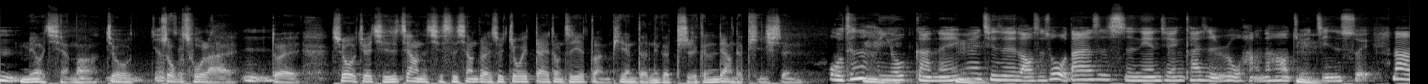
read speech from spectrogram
嗯没有钱嘛，就就做不出来，嗯对，所以我觉得其实这样子其实相对来说就会带动这些短片的那个值跟量的提升，我真的很有感嗯呢、因为其实老实说，我大概是十年前开始入行，然后嗯追精髓。那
